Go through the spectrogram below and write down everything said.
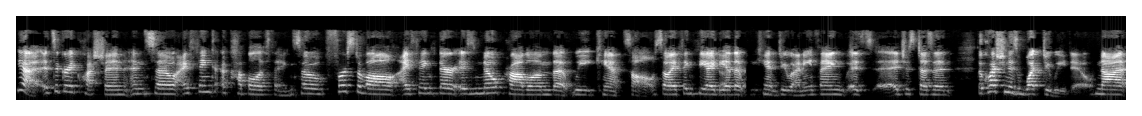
yeah, it's a great question. And so I think a couple of things. So, first of all, I think there is no problem that we can't solve. So, I think the idea that we can't do anything, it's, it just doesn't. The question is, what do we do? Not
